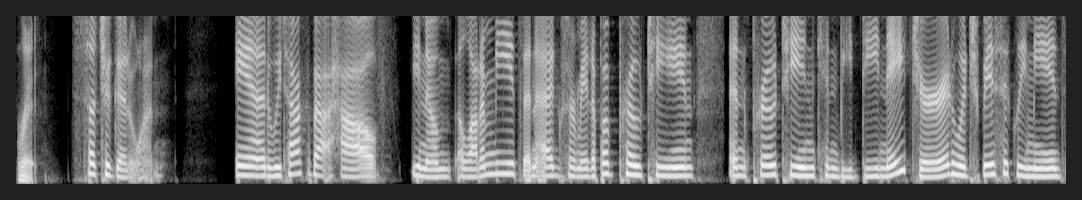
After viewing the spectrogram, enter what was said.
right. Such a good one. And we talk about how, you know, a lot of meats and eggs are made up of protein, and protein can be denatured, which basically means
